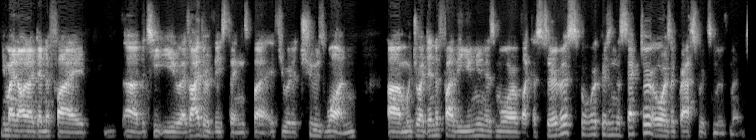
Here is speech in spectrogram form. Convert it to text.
you might not identify uh, the TEU as either of these things, but if you were to choose one, um, would you identify the union as more of like a service for workers in the sector or as a grassroots movement?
